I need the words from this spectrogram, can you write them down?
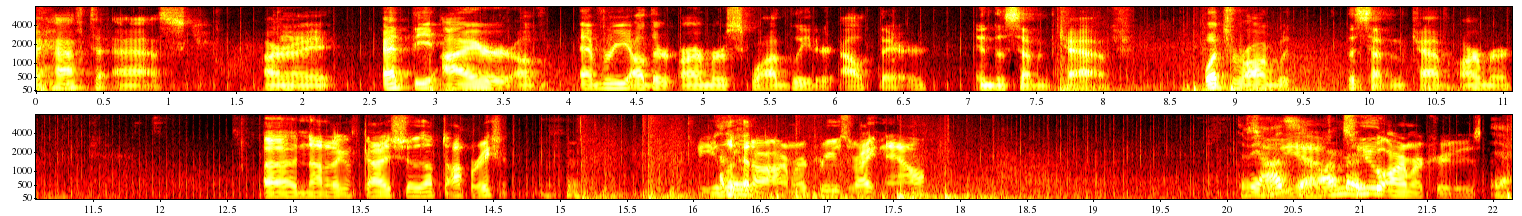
I have to ask. All Mhm. right. At the ire of every other armor squad leader out there in the 7th Cav, what's wrong with the 7th Cav armor? Uh, not enough guys showed up to operation. If you I look mean- at our armor crews right now. To be so honest, we have armor, two armor crews. the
